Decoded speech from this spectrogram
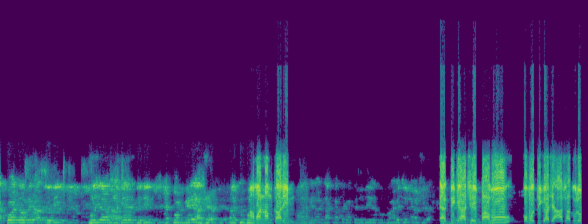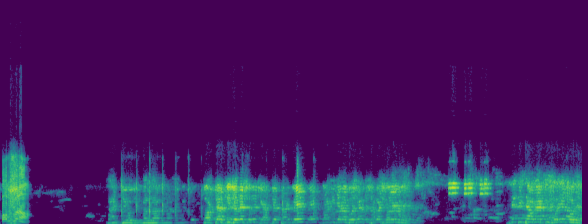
এক পয়েন্ট হবে আর যদি পড়ে যাওয়ার আগে যদি এক মেরে আসে তাহলে টু আমার নাম কারিম। একদিকে আছে বাবু অপর দিকে আছে আসাদুল ও বাবু সোনা থ্যাংক ইউ ইকবাল্লাহ তক্তার পিছনে শুধু ক্যাপ্টেন থাকবে বাকি যারা বসে আছে সবাই সরে যাবে। সেদিকটা ওরা একটু সরিয়ে দাও ওদের।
